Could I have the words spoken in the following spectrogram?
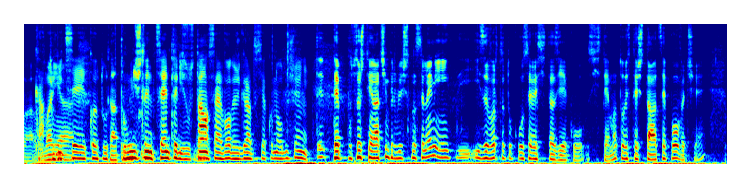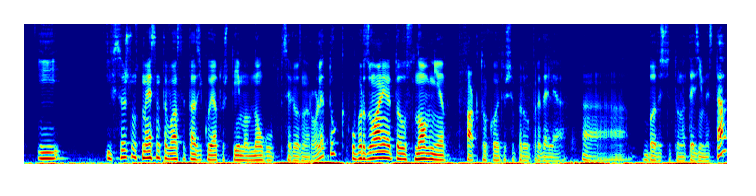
Румъния. Катовице, който е промишлен център изостава, да. сега водещ град всяко едно отношение. Те, те, по същия начин привличат население и, и, и завъртат около себе си тази екосистема, т.е. те ще стават все повече. И и всъщност местната власт е тази, която ще има много сериозна роля тук. Образованието е основният фактор, който ще предопределя а, бъдещето на тези места.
